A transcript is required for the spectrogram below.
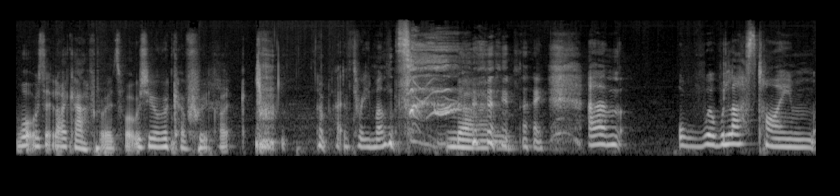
what was it like afterwards? What was your recovery like? about three months. No. No. Um, well, last time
